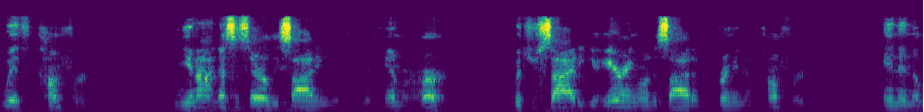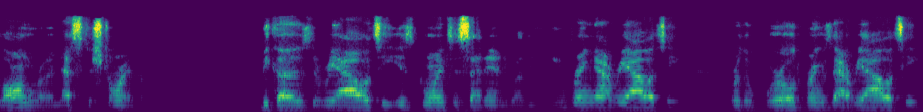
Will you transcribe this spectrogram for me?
with comfort. You're not necessarily siding with, with him or her, but you're siding, you're erring on the side of bringing them comfort. And in the long run, that's destroying them because the reality is going to set in. Whether you bring that reality or the world brings that reality,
